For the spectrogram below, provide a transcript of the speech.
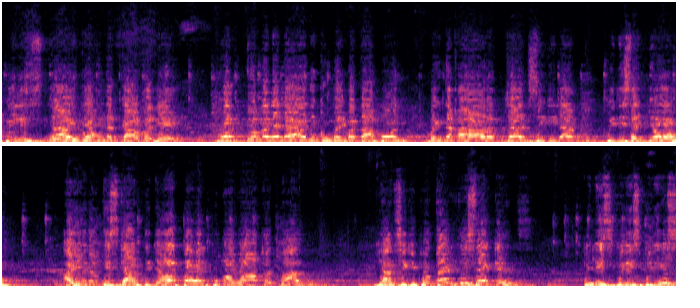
Mabilis nga, hindi ako nagkamali. Huwag niyong alalahanin kung may matapon. May nakaharap dyan. Sige lang, bilisan niyo. Ayun ang diskarte niya. Oh, bawal pong hawakan, ma'am. Yan, sige po. 30 seconds. Bilis, bilis, bilis.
